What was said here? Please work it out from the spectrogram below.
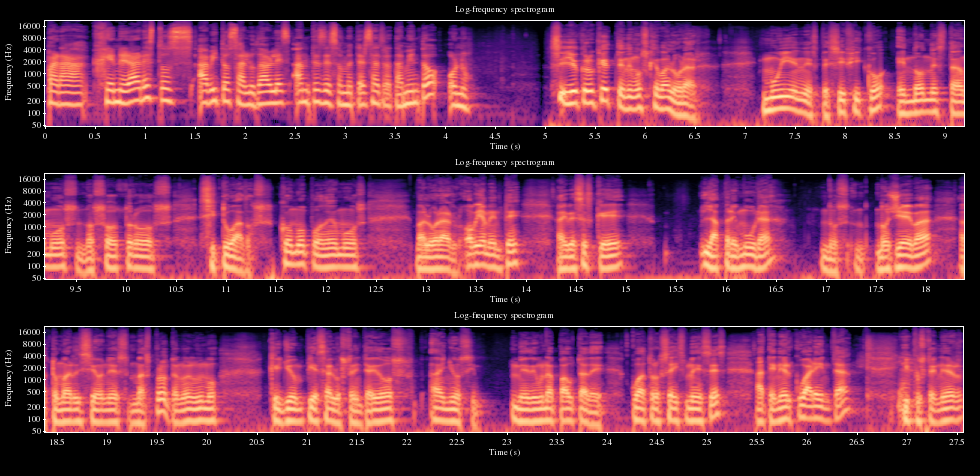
para generar estos hábitos saludables antes de someterse al tratamiento o no? Sí, yo creo que tenemos que valorar muy en específico en dónde estamos nosotros situados, cómo podemos valorarlo. Obviamente hay veces que la premura nos, nos lleva a tomar decisiones más pronto. No es lo mismo que yo empiece a los 32 años y me dé una pauta de 4 o 6 meses a tener 40 y pues tener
